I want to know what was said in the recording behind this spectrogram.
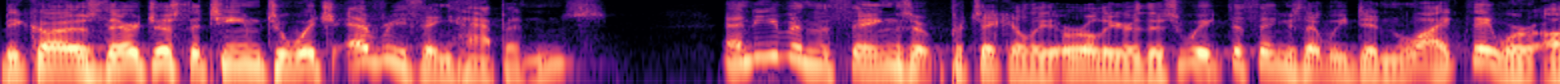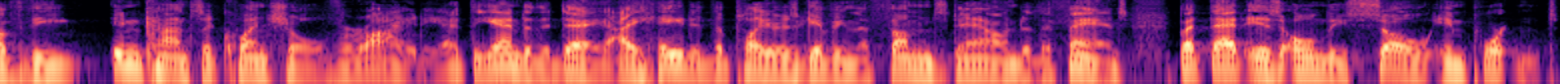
because they're just the team to which everything happens. And even the things, particularly earlier this week, the things that we didn't like, they were of the inconsequential variety. At the end of the day, I hated the players giving the thumbs down to the fans, but that is only so important.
